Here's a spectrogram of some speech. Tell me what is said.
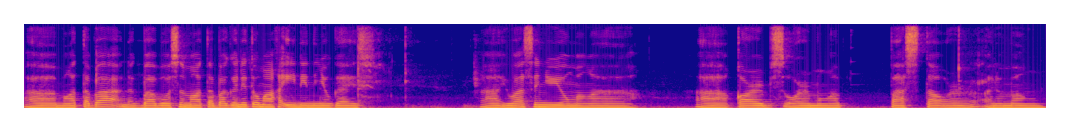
ah, mga taba, nagbabawas ng mga taba. Ganito mga kainin ninyo guys. Ah, iwasan nyo yung mga ah, carbs or mga pasta or anumang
